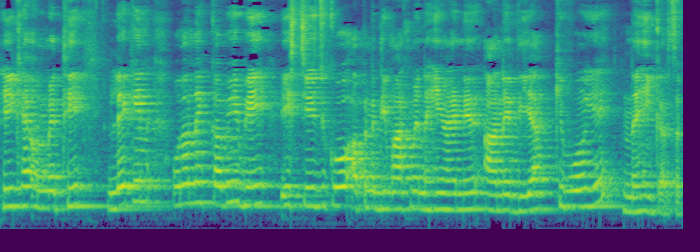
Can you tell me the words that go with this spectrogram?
ठीक है, उनमें थी, लेकिन उन्होंने कभी भी इस चीज़ को अपने दिमाग में नहीं आने आने दिया कि वो ये नहीं कर सकते।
